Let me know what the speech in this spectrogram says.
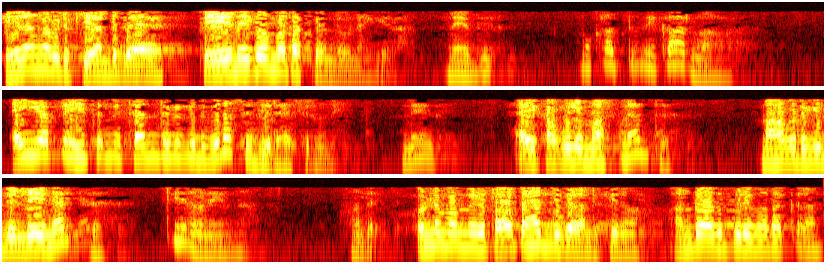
එහෙනම් අපිට කියන්න බෑ පේන එකම මතක් වෙන්න ඕනේ කියලා. නේද? මොකද්ද මේ කාරණාව? ඇයි අපේ හිත මේ තැන් දෙකකද වෙනස් විදිහට හැසිරුනේ? නේද? ඇයි කකුලේ මස් නැද්ද? මහපට කිව්වේ නැද්ද? තියෙනව නේද? හොඳයි. ඔන්න මම මේක තව පැහැදිලි කරන්න කියනවා. අනුරාධපුරේ මතක් කරන්න.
